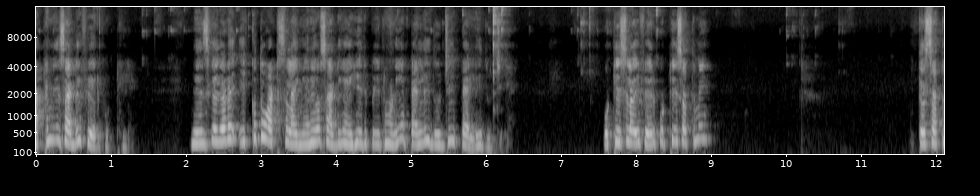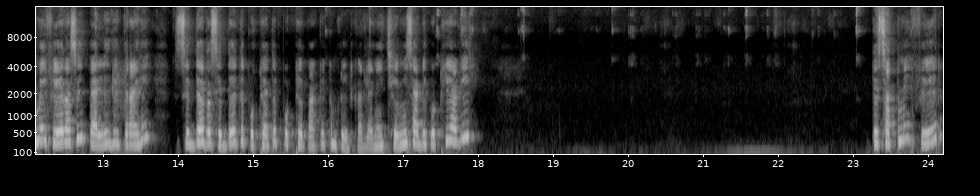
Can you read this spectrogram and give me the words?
ਅੱਠਵੀਂ ਸਾਡੀ ਫੇਰ ਪੁੱਠੀ। ਮੀਨਸ ਕਿ ਜਿਹੜੇ 1 ਤੋਂ 8 ਸਲਾਈਆਂ ਨੇ ਉਹ ਸਾਡੀਆਂ ਇਹੀ ਰਿਪੀਟ ਹੋਣੀਆਂ, ਪਹਿਲੀ, ਦੂਜੀ ਪਹਿਲੀ, ਦੂਜੀ। ਪੁੱਠੀ ਸਲਾਈ ਫੇਰ ਪੁੱਠੀ, ਸੱਤਵੀਂ। ਤੇ ਸੱਤਵੀਂ ਫੇਰ ਅਸੀਂ ਪਹਿਲੀ ਦੀ ਤਰ੍ਹਾਂ ਹੀ ਸਿੱਧੇ ਤੇ ਸਿੱਧੇ ਤੇ ਪੁੱਠੇ ਤੇ ਪੁੱਠੇ ਪਾ ਕੇ ਕੰਪਲੀਟ ਕਰ ਲੈਣੀ। ਛੇਵੀਂ ਸਾਡੀ ਪੁੱਠੀ ਆ ਗਈ। ਤੇ ਸੱਤਵੀਂ ਫੇਰ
